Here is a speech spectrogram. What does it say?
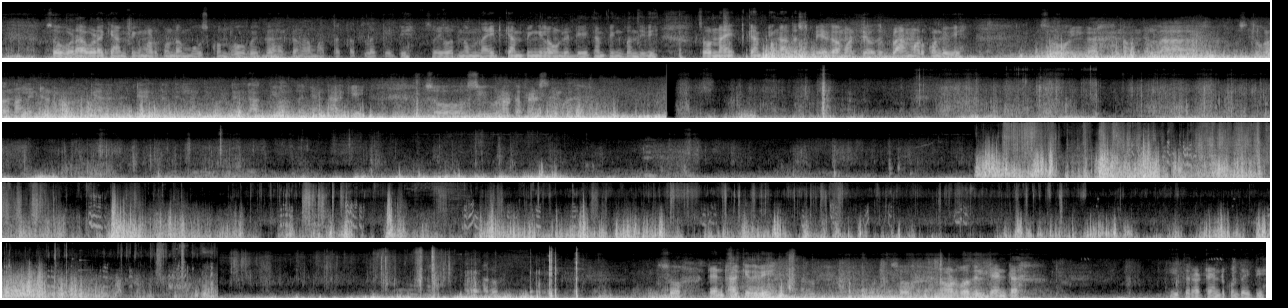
ಸೊ ಬಡ ಬಡ ಕ್ಯಾಂಪಿಂಗ್ ಮಾಡ್ಕೊಂಡು ಮುಗಿಸ್ಕೊಂಡು ಹೋಗ್ಬೇಕು. ಯಾಕಂದ್ರೆ ಮತ್ತೆ ಕತ್ಲಕ್ಕೈತಿ. ಸೊ ಇವತ್ತು ನಮ್ಮ ನೈಟ್ ಕ್ಯಾಂಪಿಂಗ್ ಇಲ್ಲ ಒಂದು ಡೇ ಕ್ಯಾಂಪಿಂಗ್ ಬಂದೀವಿ. ಸೊ ನೈಟ್ ಕ್ಯಾಂಪಿಂಗ್ ಆದಷ್ಟು ಬೇಗ ಮಾಡ್ತೀವಿ. ಅದು ಪ್ಲ್ಯಾನ್ ಮಾಡ್ಕೊಂಡಿವಿ. ಸೊ ಈಗ ನಮ್ಮದೆಲ್ಲ ವಸ್ತುಗಳನ್ನು ಅಲ್ಲಿಟ್ಟಿವಿ ಕ್ಯಾ ಟೆಂಟ್ ಅದೆಲ್ಲ ಟೆಂಟ್ ಹಾಕ್ತೀವಿ ಅಂತ ಟೆಂಟ್ ಹಾಕಿ. ಸೊ ಸಿಗೋಣ ಅಂತ ಫ್ರೆಂಡ್ಸ್ ನಿಮ್ಗೆ ಸೊ ಟೆಂಟ್ ಹಾಕಿದ್ವಿ. ಸೊ ನೋಡ್ಬೋದು ಇಲ್ಲಿ ಟೆಂಟ್. ಈ ಥರ ಟೆಂಟ್ ಕುಂತೈತಿ.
